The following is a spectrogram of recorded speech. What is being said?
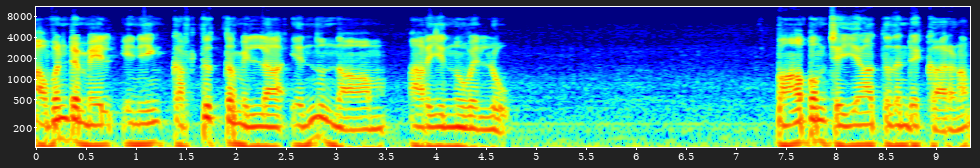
അവന്റെ മേൽ ഇനിയും കർത്തൃത്വമില്ല എന്നു നാം അറിയുന്നുവല്ലോ. പാപം ചെയ്യാത്തതിന്റെ കാരണം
